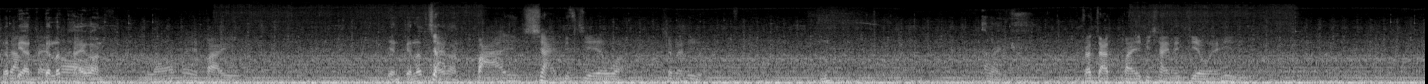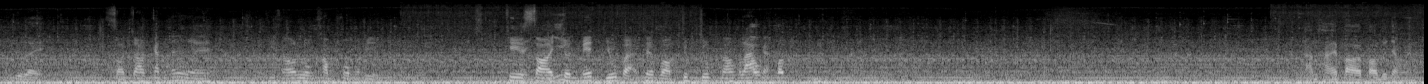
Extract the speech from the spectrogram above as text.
แล้วเปลี่ยนเป็นรถไถก่อนล้อไม่ไปเปลี่ยนเป็นรถไถจัดก่อนไปชายดิเจลอะใช่ไหมพี่อะไรก็จัดไปพี่ชายในเจลไงพี่คืออะไรสจกันเนอร์ไงที่เขาลงคำคมอะพี่ที่ซอยจนเม็ดยุบอะเธอบอกจุ๊บจุ๊บน้องรักอะเขาถามถ่ายเปล่าเปล่ารู้จักไหมนะ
